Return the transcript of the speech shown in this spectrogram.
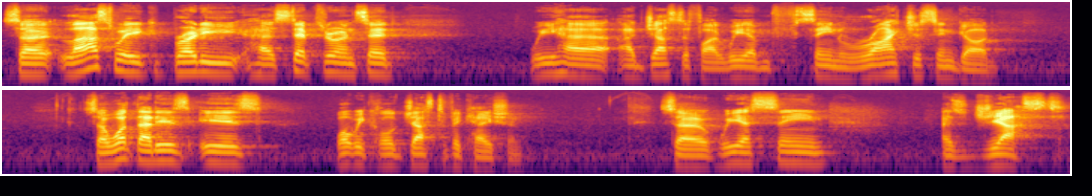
So last week, Brody has stepped through and said, We are justified, we have seen righteous in God. So, what that is, is what we call justification. So, we are seen as just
